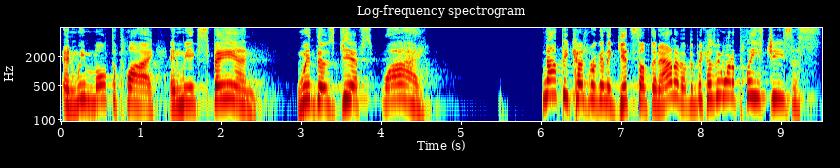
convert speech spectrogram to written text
and we multiply and we expand with those gifts. Why? Not because we're going to get something out of it, but because we want to please Jesus.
